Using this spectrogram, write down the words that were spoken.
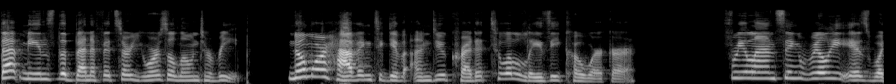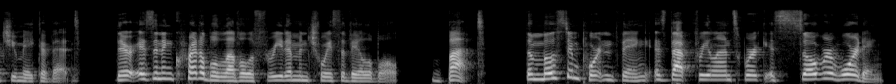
that means the benefits are yours alone to reap. No more having to give undue credit to a lazy coworker. Freelancing really is what you make of it. There is an incredible level of freedom and choice available. But the most important thing is that freelance work is so rewarding.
